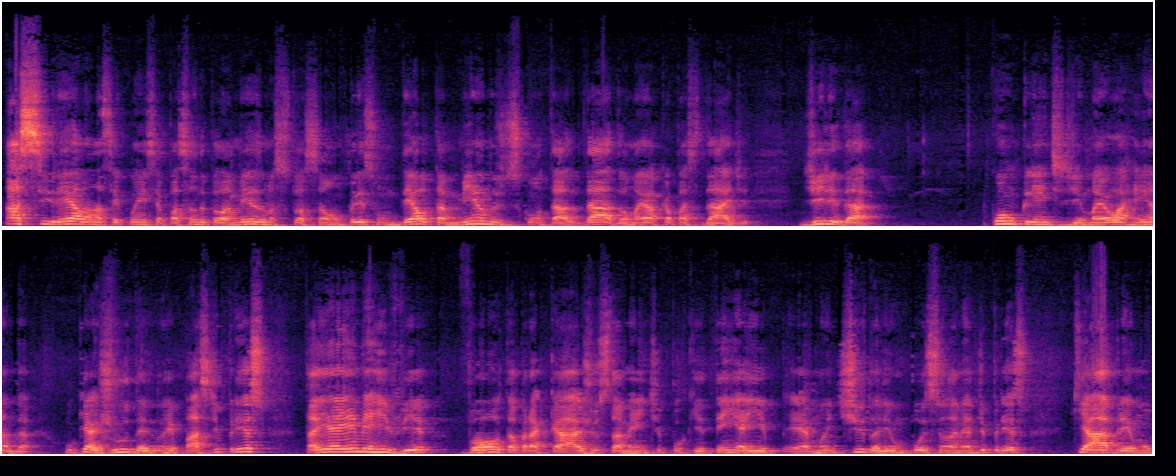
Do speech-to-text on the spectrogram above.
A Cirela, na sequência, passando pela mesma situação, preço um delta menos descontado, dado a maior capacidade de lidar com clientes de maior renda, o que ajuda no repasse de preço. Tá, e a MRV volta para cá justamente porque tem aí é, mantido ali um posicionamento de preço que abre uma,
